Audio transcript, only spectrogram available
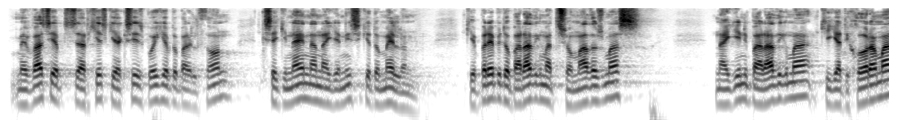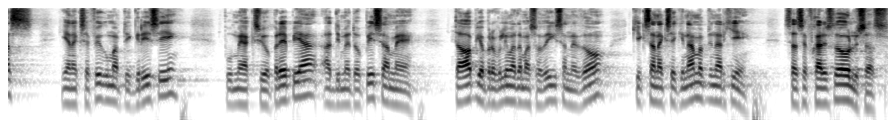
με βάση από τις αρχές και αξίες που έχει από το παρελθόν ξεκινάει να αναγεννήσει και το μέλλον. Και πρέπει το παράδειγμα της ομάδος μας να γίνει παράδειγμα και για τη χώρα μας για να ξεφύγουμε από την κρίση που με αξιοπρέπεια αντιμετωπίσαμε τα όποια προβλήματα μας οδήγησαν εδώ και ξαναξεκινάμε από την αρχή. Σας ευχαριστώ όλους σας.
